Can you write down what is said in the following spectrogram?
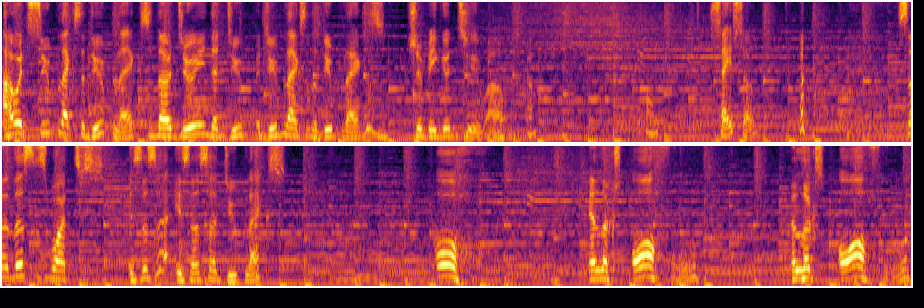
I would suplex the duplex, though doing the du duplex of the duplex should be good too. Well, oh, say so. so this is what is this a is this a duplex? Oh, it looks awful. It looks awful.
